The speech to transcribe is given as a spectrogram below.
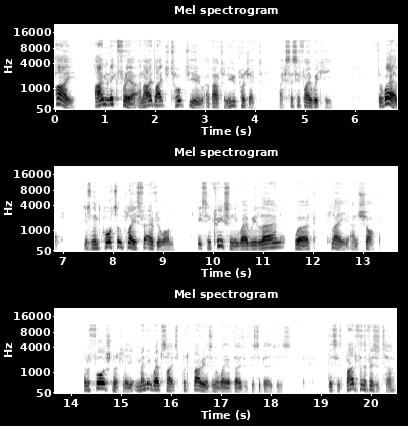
Hi, I'm Nick Freear and I'd like to talk to you about a new project, Accessify Wiki. The web is an important place for everyone. It's increasingly where we learn, work, play and shop. Unfortunately, many websites put barriers in the way of those with disabilities. This is bad for the visitor,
